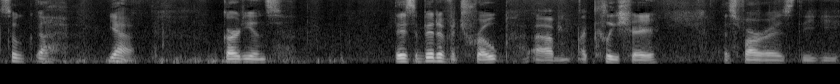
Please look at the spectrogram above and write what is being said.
So, uh, yeah, Guardians. There's a bit of a trope, um, a cliche, as far as the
